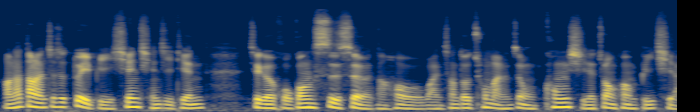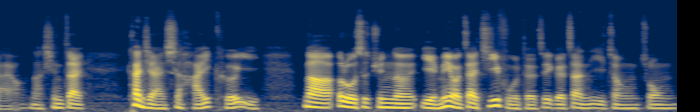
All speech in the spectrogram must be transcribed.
好，那当然这是对比先前几天这个火光四射，然后晚上都充满了这种空袭的状况比起来哦，那现在看起来是还可以。那俄罗斯军呢，也没有在基辅的这个战役当中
